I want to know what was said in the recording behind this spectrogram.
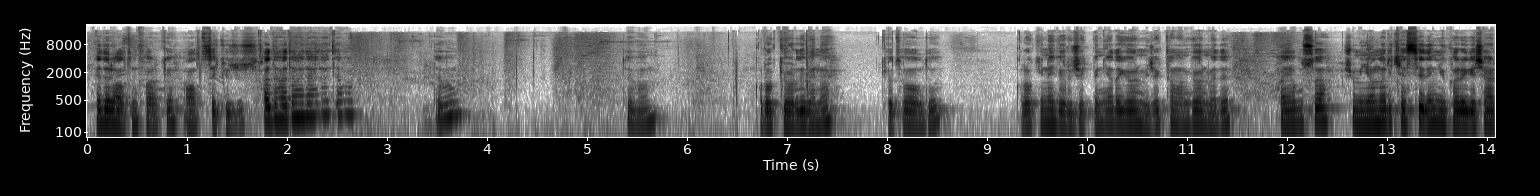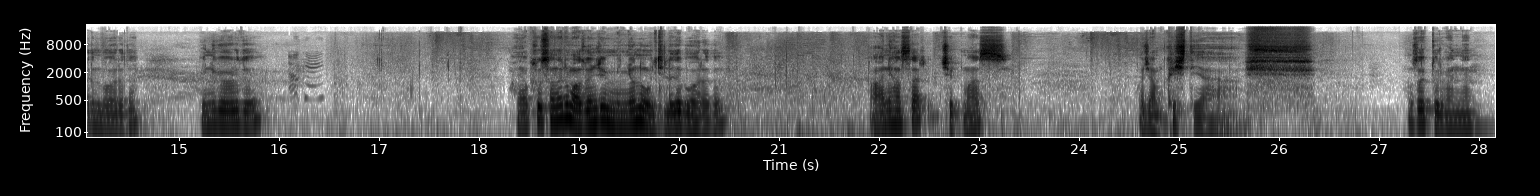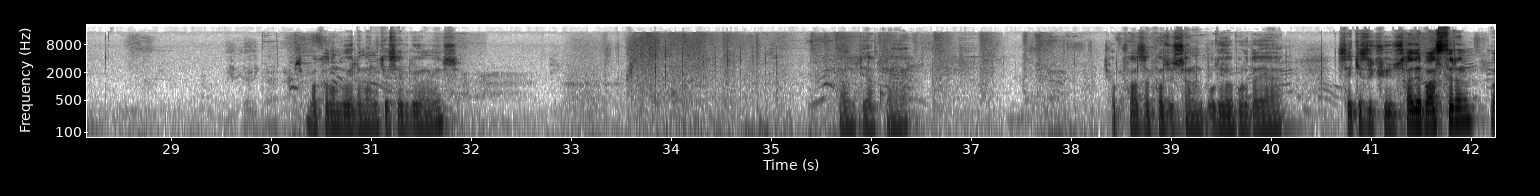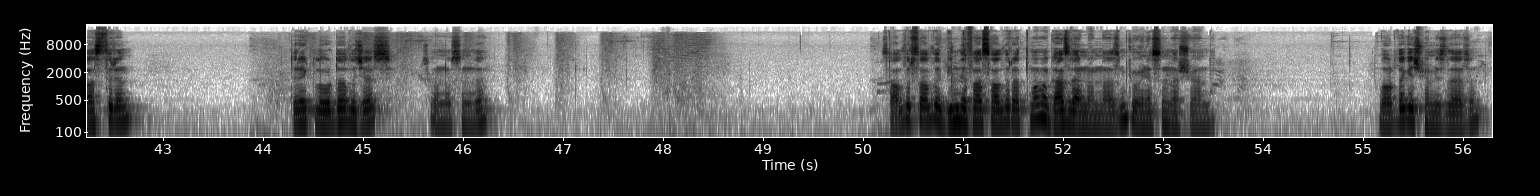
Nedir altın farkı? 6800. Hadi hadi hadi hadi devam. Devam. Devam. Grok gördü beni. Kötü oldu. Grok yine görecek beni ya da görmeyecek. Tamam görmedi. Hayabusa şu minyonları kesseydin yukarı geçerdim bu arada. Beni gördü. Hayabusa sanırım az önce minyonu ultiledi bu arada. Ani hasar çıkmaz. Hocam kıştı ya. Üf. Uzak dur benden. Şimdi bakalım bu elemanı kesebiliyor muyuz? Öldü yakmaya. Çok fazla pozisyon buluyor burada ya. 8200. Hadi bastırın. Bastırın. Direkt Lord'u alacağız. Sonrasında. Saldır saldır. Bin defa saldır attım ama gaz vermem lazım ki oynasınlar şu anda. Lord'a geçmemiz lazım.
